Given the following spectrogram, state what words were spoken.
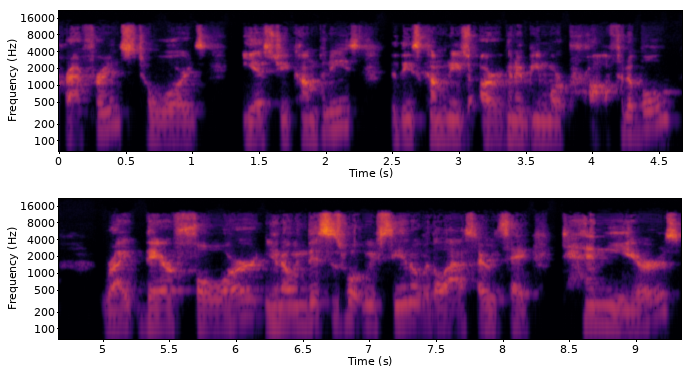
preference towards ESG companies, that these companies are going to be more profitable right? Therefore, you know, and this is what we've seen over the last, I would say, 10 years.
